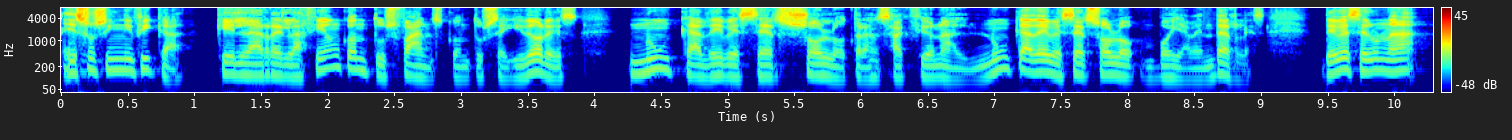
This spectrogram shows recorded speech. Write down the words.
eso significa que la relación con tus fans, con tus seguidores, nunca debe ser solo transaccional, nunca debe ser solo voy a venderles. Debe ser una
